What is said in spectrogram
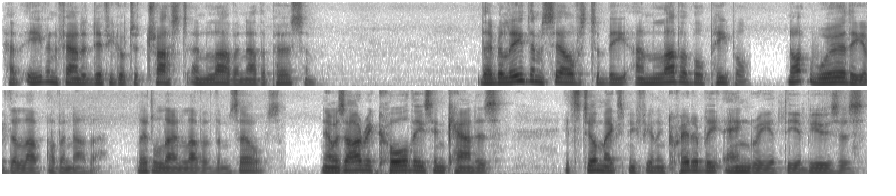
have even found it difficult to trust and love another person. They believe themselves to be unlovable people, not worthy of the love of another, let alone love of themselves. Now, as I recall these encounters, it still makes me feel incredibly angry at the abusers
